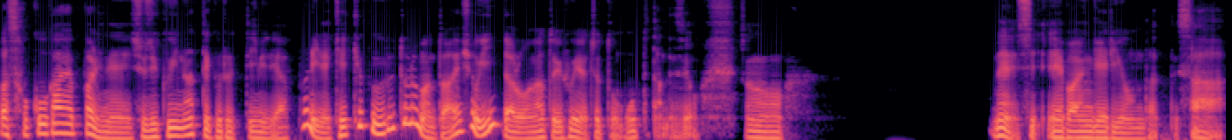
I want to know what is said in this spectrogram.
まそこがやっぱりね、主軸になってくるって意味で、やっぱりね、結局ウルトラマンと相性いいんだろうなというふうにはちょっと思ってたんですよ。その、ね、エヴァンゲリオンだってさ、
